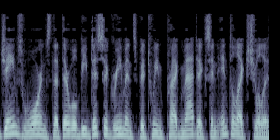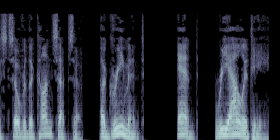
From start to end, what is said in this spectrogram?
James warns that there will be disagreements between pragmatics and intellectualists over the concepts of «agreement» and «reality»,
